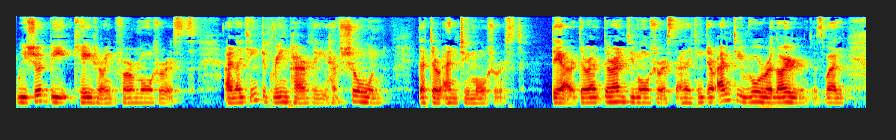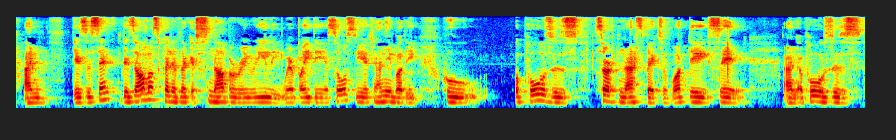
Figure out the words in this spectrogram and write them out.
We should be catering for motorists, and I think the Green Party have shown that they're anti-motorist. They are. They're they're anti-motorist, and I think they're anti-rural Ireland as well. And there's a sense, there's almost kind of like a snobbery, really, whereby they associate anybody who opposes certain aspects of what they say, and opposes,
